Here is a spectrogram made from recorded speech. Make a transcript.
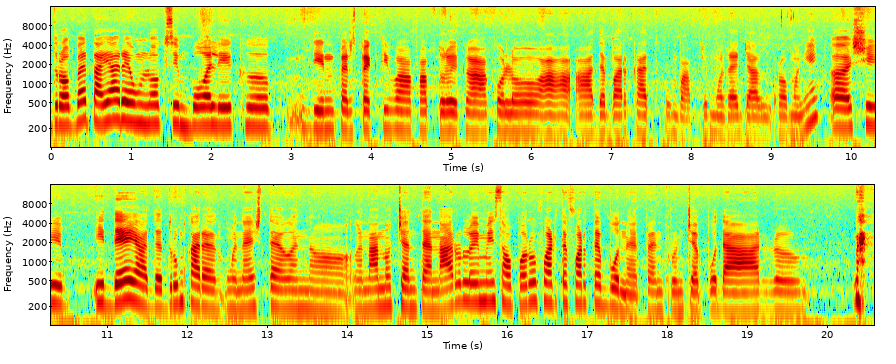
Drobeta iar e un loc simbolic uh, din perspectiva faptului că acolo a, a debarcat cumva primul rege al României uh, și ideea de drum care unește în, uh, în anul centenarului mi s-au părut foarte, foarte bune pentru început, dar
